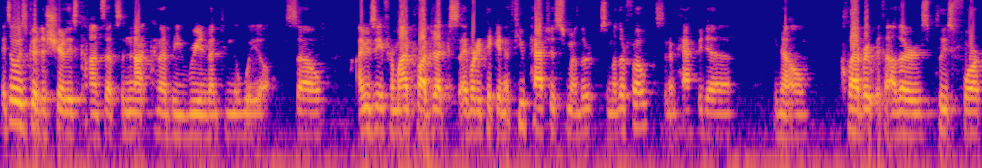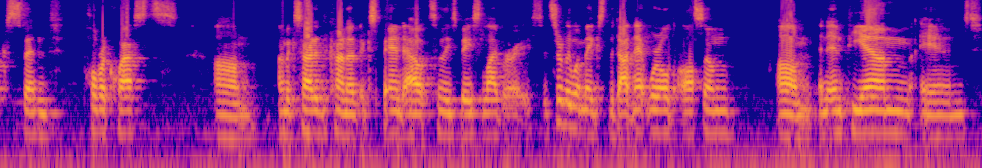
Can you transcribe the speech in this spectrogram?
it's always good to share these concepts and not kind of be reinventing the wheel. So I'm using it for my projects. I've already taken a few patches from other some other folks, and I'm happy to, you know, collaborate with others. Please fork, send pull requests. Um, I'm excited to kind of expand out some of these base libraries. It's certainly what makes the .NET world awesome. Um, and npm and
